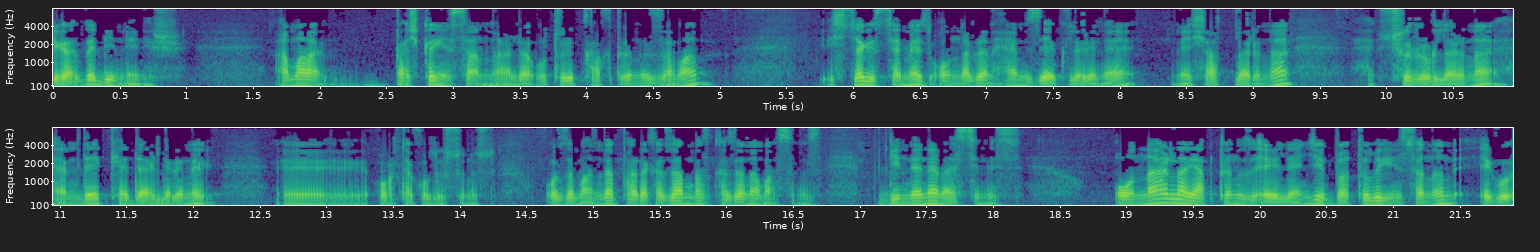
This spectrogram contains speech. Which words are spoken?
biraz da dinlenir. Ama başka insanlarla oturup kalktığınız zaman ister istemez onların hem zevklerine, neşatlarına, sürürlerine hem de kederlerine e, ortak olursunuz. O zaman da para kazanmaz, kazanamazsınız. Dinlenemezsiniz. Onlarla yaptığınız eğlence batılı insanın ego,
